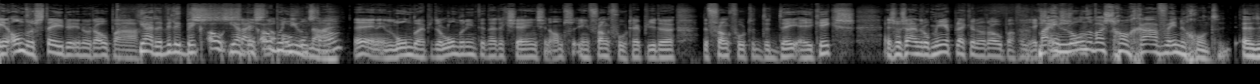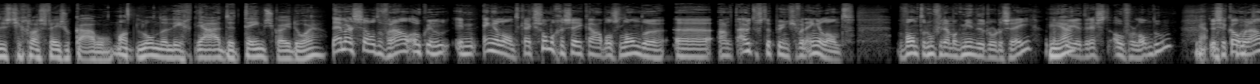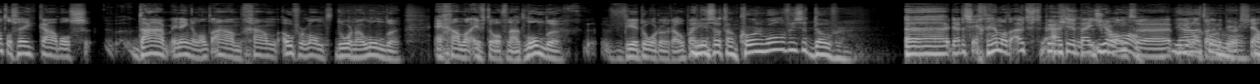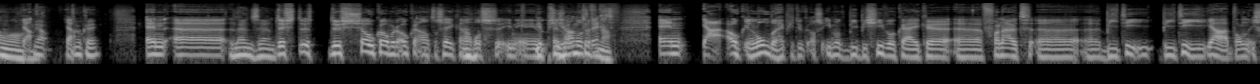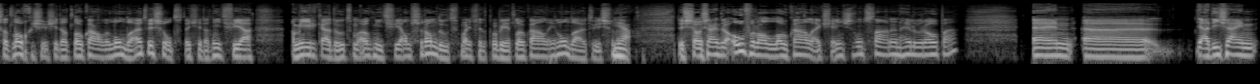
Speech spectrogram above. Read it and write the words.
In andere steden in Europa Ja, daar wil ik, ben ik ook, ja, ben ik ook benieuwd naar. En in Londen heb je de London Internet Exchange. In, Amst- in Frankfurt heb je de, de Frankfurt de DEX. En zo zijn er op meer plekken in Europa van die Maar in. Londen was het gewoon graven in de grond. Eh, dus die glasvezelkabel. Want Londen ligt, ja, de Theems kan je door. Nee, maar hetzelfde verhaal ook in, in Engeland. Kijk, sommige zeekabels landen eh, aan het uiterste puntje van Engeland. Want dan hoef je namelijk minder door de zee. Dan Ja. kun je de rest over land doen. Ja, dus er komen een aantal zeekabels daar in Engeland aan. Gaan over land door naar Londen. En gaan dan eventueel vanuit Londen weer door Europa. En is dat dan Cornwall of is het Dover? Eh, dat is echt helemaal het uiterste puntje bij Ierland. Cornwall. eh, Ierland aan de beurt. Ja, ja, Ja, ja. oké. En eh, End. dus, dus, dus zo komen er ook een aantal zeekabels in, in, in, Ja, in Londen er terecht. En ja, ook in Londen heb je natuurlijk als iemand BBC wil kijken eh, vanuit eh, eh, BT, BT, ja, dan is dat logisch als je dat lokaal in Londen uitwisselt. Dat je dat niet via Amerika doet, maar ook niet via Amsterdam doet, maar dat je dat probeert lokaal in Londen uit te wisselen. Ja. Dus zo zijn er overal lokale exchanges ontstaan in heel Europa. En eh, ja, die zijn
